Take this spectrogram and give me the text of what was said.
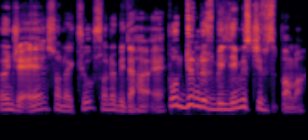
Önce E, sonra Q, sonra bir daha E. Bu dümdüz bildiğimiz çift zıplama.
